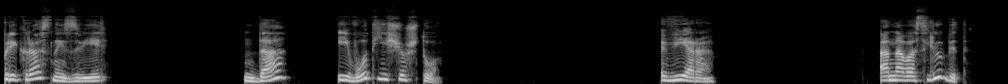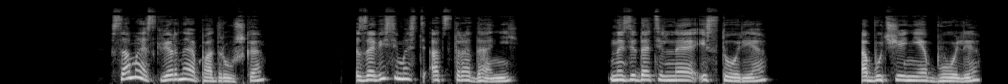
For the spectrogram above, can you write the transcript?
Прекрасный зверь. Да, и вот еще что. Вера. Она вас любит? Самая скверная подружка. Зависимость от страданий. Назидательная история. Обучение боли.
